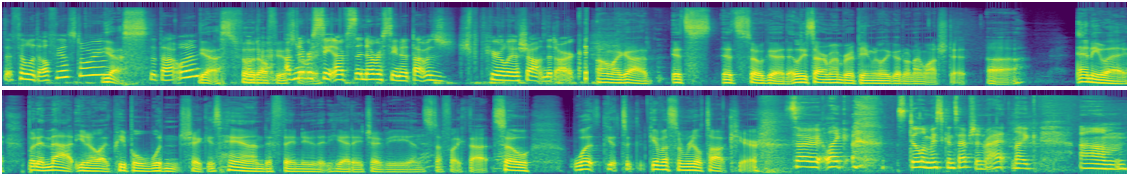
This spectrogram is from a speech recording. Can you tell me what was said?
The Philadelphia story? Yes. Is it that one? Yes, Okay. Philadelphia. I've never seen. I've never seen it. That was purely a shot in the dark. Oh my god, it's it's so good. At least I remember it being really good when I watched it. Uh, anyway, but in that, you know, like people wouldn't shake his hand if they knew that he had HIV and stuff like that. So, what g- to give us some real talk here? So, like, still a misconception, right? Like, um,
